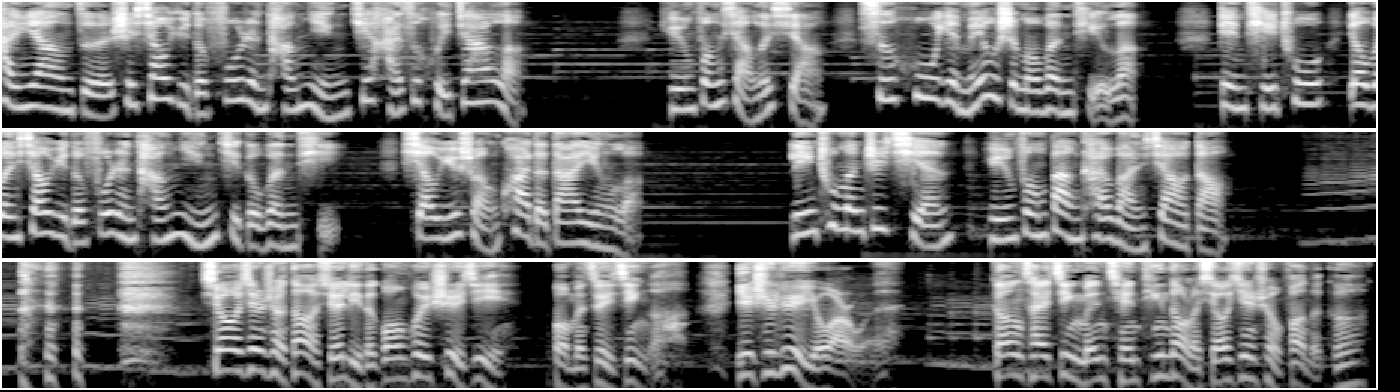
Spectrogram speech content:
看样子是萧雨的夫人唐宁接孩子回家了。云峰想了想，似乎也没有什么问题了，便提出要问萧雨的夫人唐宁几个问题。萧雨爽快地答应了。临出门之前，云峰半开玩笑道：“ 萧。”先生大学里的光辉事迹，我们最近啊也是略有耳闻。刚才进门前听到了肖先生放的歌，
